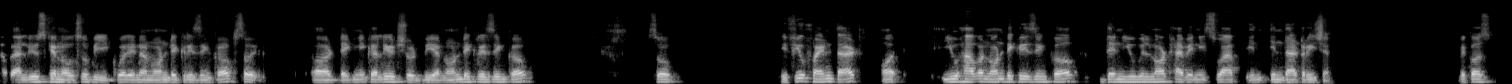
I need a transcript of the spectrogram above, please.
the values can also be equal in a non-decreasing curve. So uh, technically it should be a non-decreasing curve. So if you find that or you have a non-decreasing curve, then you will not have any swap in, in that region. Because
